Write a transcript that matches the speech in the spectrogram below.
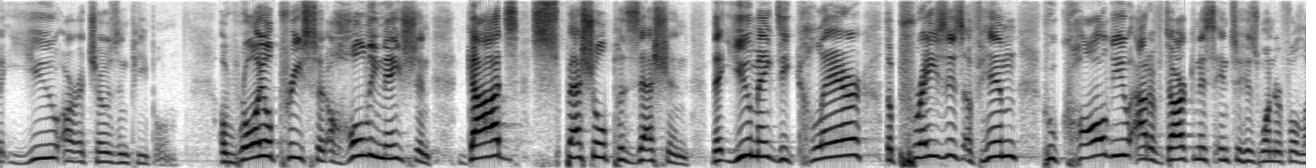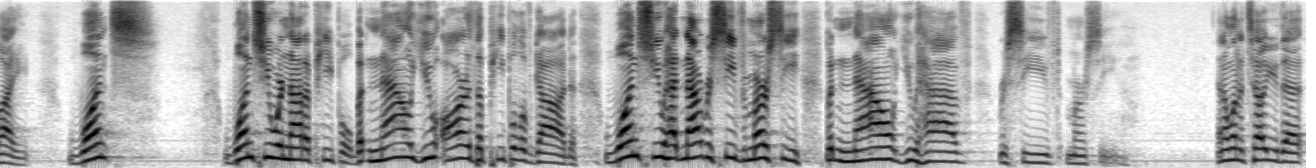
but you are a chosen people a royal priesthood, a holy nation, God's special possession, that you may declare the praises of him who called you out of darkness into his wonderful light. Once, once you were not a people, but now you are the people of God. Once you had not received mercy, but now you have received mercy. And I want to tell you that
